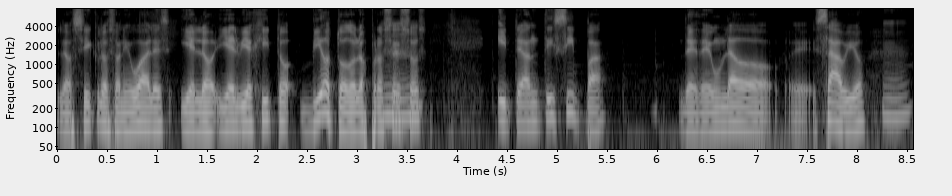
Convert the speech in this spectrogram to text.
los ciclos son iguales y el, y el viejito vio todos los procesos y te anticipa desde un lado eh, sabio, Ujú.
